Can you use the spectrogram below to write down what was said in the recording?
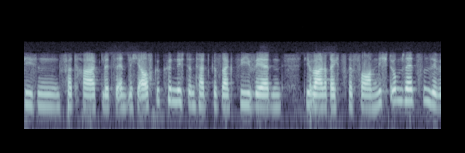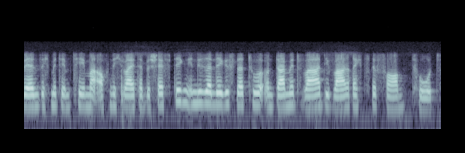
diesen Vertrag letztendlich aufgekündigt und hat gesagt, sie werden die Wahlrechtsreform nicht umsetzen, sie werden sich mit dem Thema auch nicht weiter beschäftigen in dieser Legislatur und damit war die Wahlrechtsreform tot.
